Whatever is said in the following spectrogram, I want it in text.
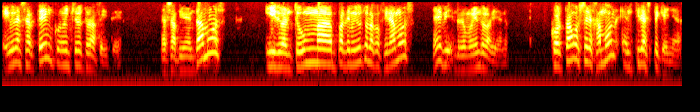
en una sartén con un chorro de aceite. Las apimentamos y durante un par de minutos la cocinamos, ¿eh? removiéndola bien. Cortamos el jamón en tiras pequeñas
